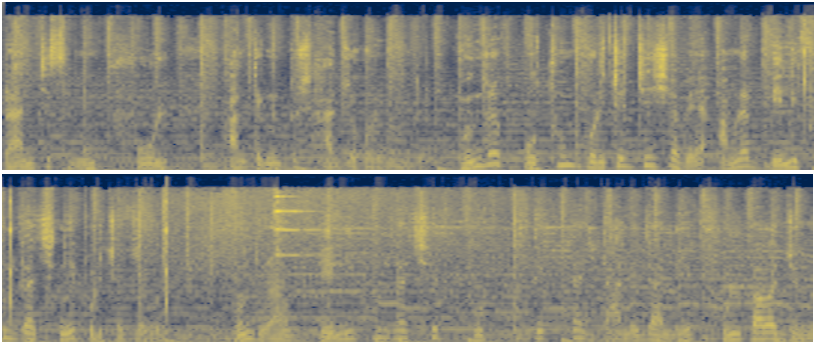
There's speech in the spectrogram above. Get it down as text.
ব্রাঞ্চেস এবং ফুল, আনতে কিন্তু সাহায্য করবে বন্ধুরা। বন্ধুরা, প্রথম পরিচর্যা হিসাবে আমরা বেলি ফুল গাছ নিয়ে পরিচর্যা করব। বন্ধুরা, বেলি ফুল গাছের প্রত্যেকটা ডালে ডালে ফুল পাওয়ার জন্য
